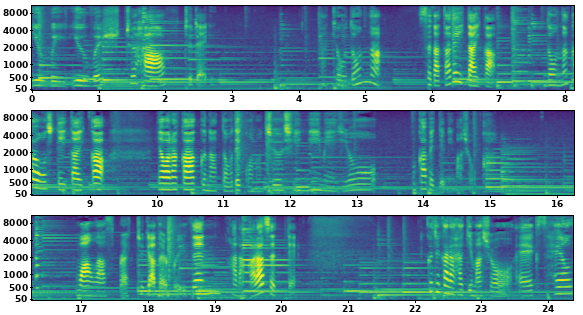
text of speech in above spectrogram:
you, you wish to have today. 今日どんな姿でいたいか、どんな顔をしていたいか、柔らかくなったおでこの中心にイメージを浮かべてみましょうか。One last breath together. Breathe in. 鼻から吸って。口から吐きましょう。Exhale,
